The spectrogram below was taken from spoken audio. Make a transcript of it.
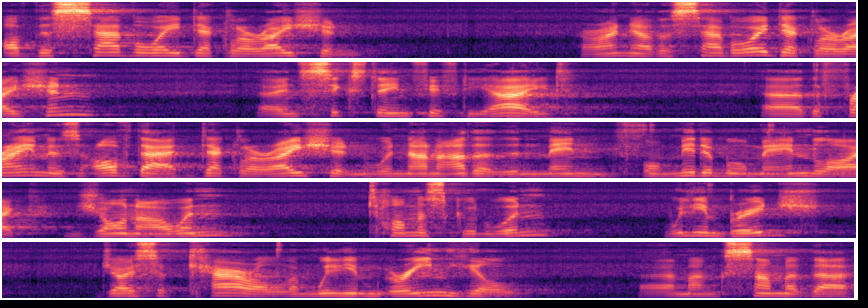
of the Savoy Declaration all right, now the Savoy Declaration uh, in 1658, uh, the framers of that declaration were none other than men, formidable men like John Owen, Thomas Goodwin, William Bridge, Joseph Caryl, and William Greenhill, uh, among some of the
